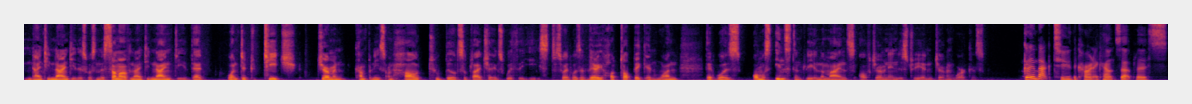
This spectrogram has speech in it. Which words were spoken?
1990. This was in the summer of 1990 that wanted to teach German companies on how to build supply chains with the East. So it was a very hot topic and one that was almost instantly in the minds of German industry and German workers. Going back to the current account surplus,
